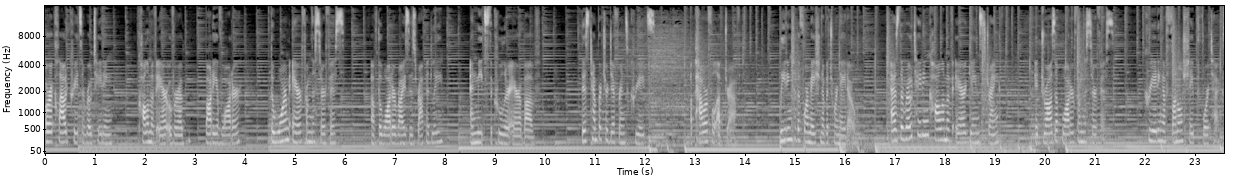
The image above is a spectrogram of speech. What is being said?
or a cloud creates a rotating column of air over a body of water. The warm air from the surface of the water rises rapidly and meets the cooler air above. This temperature difference creates a powerful updraft, leading to the formation of a tornado. As the rotating column of air gains strength, it draws up water from the surface, creating a funnel shaped vortex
